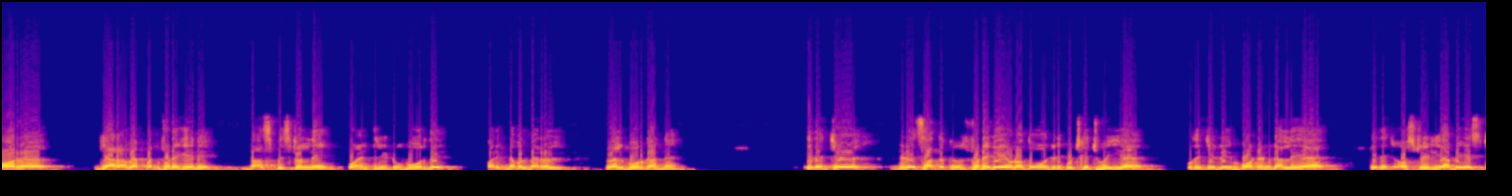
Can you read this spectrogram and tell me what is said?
ਔਰ 11 ਵੈਪਨ ਫੜੇ ਗਏ ਨੇ। 10 ਪਿਸਟਲ ਨੇ .32 ਬੋਰ ਦੇ, ਔਰ ਇੱਕ ਡਬਲ ਬੈਰਲ 12 ਬੋਰ ਗਨ ਹੈ। ਇਹਦੇ ਚ ਜਿਹੜੇ ਸੱਤ ਅਕਿਊਜ਼ ਫੜੇ ਗਏ ਉਹਨਾਂ ਤੋਂ ਜਿਹੜੀ ਪੁੱਛਗਿੱਛ ਹੋਈ ਹੈ, ਉਹਦੇ ਚ ਜਿਹੜੀ ਇੰਪੋਰਟੈਂਟ ਗੱਲ ਇਹ ਹੈ, ਇਹਦੇ ਚ ਆਸਟ੍ਰੇਲੀਆ ਬੇਸਡ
